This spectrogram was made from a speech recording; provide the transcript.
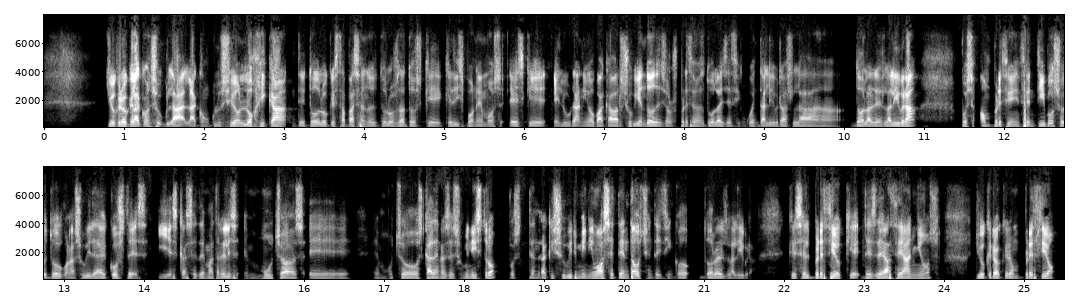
yo creo que la, conclusión lógica de todo lo que está pasando, de todos los datos que, disponemos, es que el uranio va a acabar subiendo desde los precios actuales de 50 libras la, dólares la libra, pues a un precio de incentivo, sobre todo con la subida de costes y escasez de materiales en muchas eh, en muchas cadenas de suministro, pues tendrá que subir mínimo a 70 o 85 dólares la libra, que es el precio que desde hace años yo creo que era un precio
